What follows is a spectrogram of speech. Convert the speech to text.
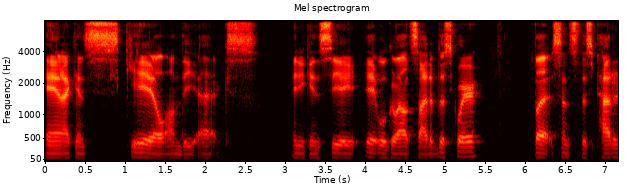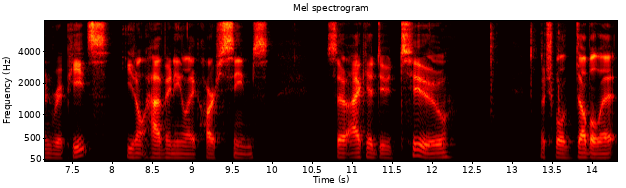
and I can scale on the X and you can see it will go outside of the square. But since this pattern repeats, you don't have any like harsh seams. So I could do two, which will double it.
